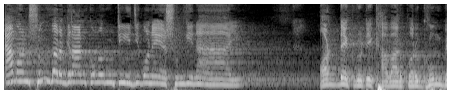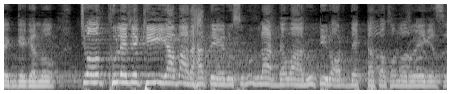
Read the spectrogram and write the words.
এমন সুন্দর গ্রান কোনো রুটি জীবনে সঙ্গী নাই। অর্ধেক রুটি খাওয়ার পর ঘুম ভেঙ্গে গেল। চোখ খুলে দেখি আবার হাতে রসুল্লাহর দেওয়া রুটির অর্ধেকটা তখনও রয়ে গেছে।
